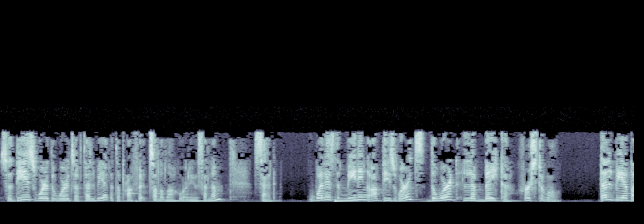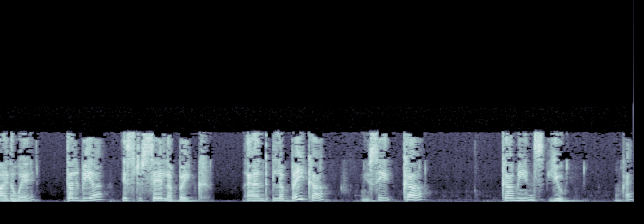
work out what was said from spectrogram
So these were the words of talbiyah that the Prophet sallallahu alaihi wasallam said. What is the meaning of these words? The word labbaika, first of all. Talbiyah, by the way, talbiyah is to say labbaik. And labbaika, you see, ka, ka means you. Okay?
